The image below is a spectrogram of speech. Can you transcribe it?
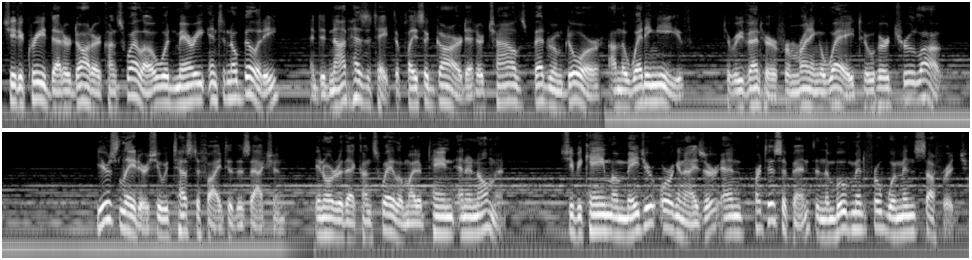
She decreed that her daughter Consuelo would marry into nobility and did not hesitate to place a guard at her child's bedroom door on the wedding eve to prevent her from running away to her true love. Years later, she would testify to this action in order that Consuelo might obtain an annulment. She became a major organizer and participant in the movement for women's suffrage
